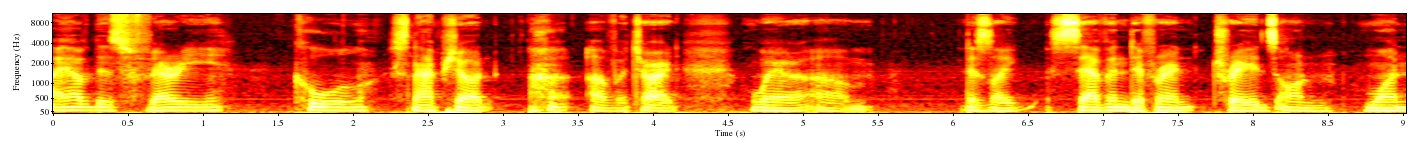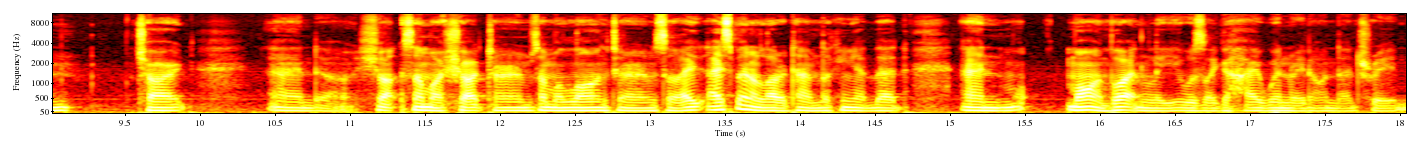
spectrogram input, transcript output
I have this very cool snapshot of a chart where um, there's like seven different trades on one chart and uh, short, some are short term, some are long term. So I, I spent a lot of time looking at that, and more importantly, it was like a high win rate on that trade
